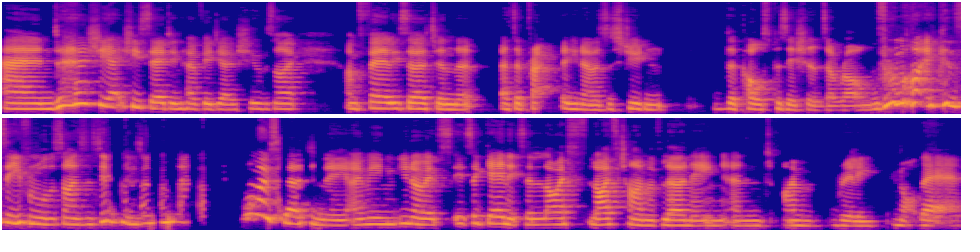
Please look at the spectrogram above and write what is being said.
And she actually said in her video, she was like, I'm fairly certain that as a you know as a student, the pulse positions are wrong from what I can see from all the signs and symptoms. And almost certainly. I mean, you know, it's it's again, it's a life lifetime of learning, and I'm really not there.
